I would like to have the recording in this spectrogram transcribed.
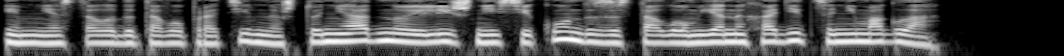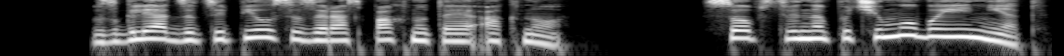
и мне стало до того противно, что ни одной лишней секунды за столом я находиться не могла. Взгляд зацепился за распахнутое окно. Собственно, почему бы и нет?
